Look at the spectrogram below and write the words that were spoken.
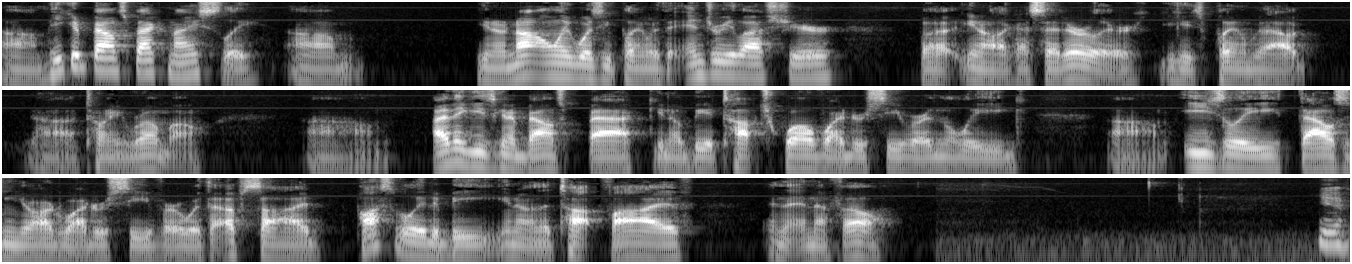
Um, he could bounce back nicely. Um, you know, not only was he playing with an injury last year, but, you know, like I said earlier, he's playing without uh, Tony Romo. Um, I think he's going to bounce back, you know, be a top 12 wide receiver in the league, um, easily 1,000 yard wide receiver with upside, possibly to be, you know, in the top five in the NFL. yeah,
